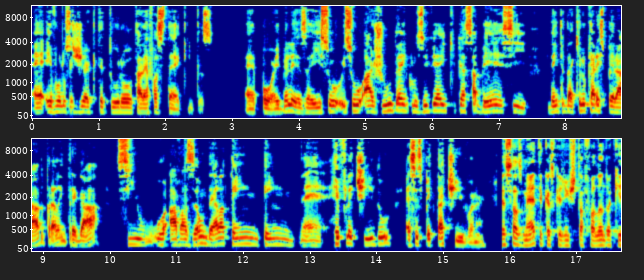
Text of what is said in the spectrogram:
é, evoluções de arquitetura ou tarefas técnicas. É, pô, aí beleza. Isso, isso ajuda, inclusive, a equipe a saber se, dentro daquilo que era esperado para ela entregar, se a vazão dela tem, tem né, refletido essa expectativa, né? Essas métricas que a gente está falando aqui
